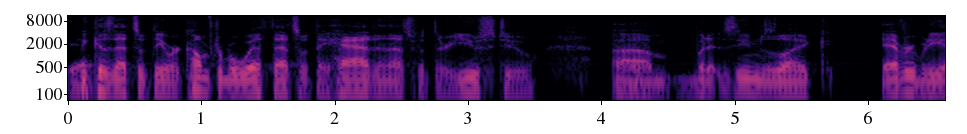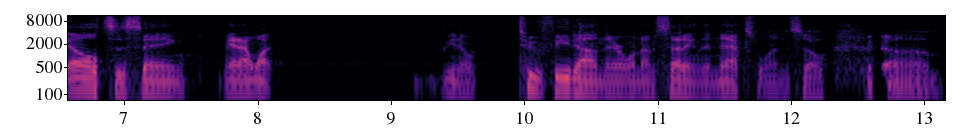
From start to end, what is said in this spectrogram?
yeah. because that's what they were comfortable with, that's what they had, and that's what they're used to. Um, But it seems like everybody else is saying, man, I want, you know, two feet on there when I'm setting the next one. So, yeah. um,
